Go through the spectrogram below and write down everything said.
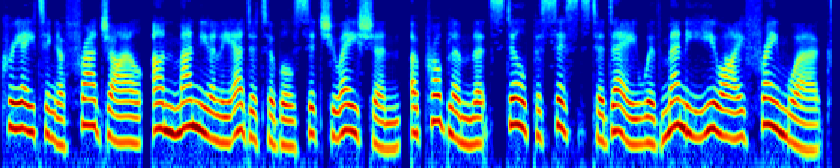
creating a fragile, unmanually editable situation, a problem that still persists today with many UI frameworks,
